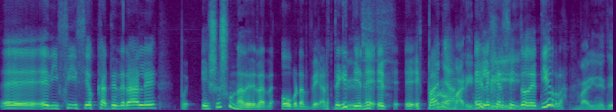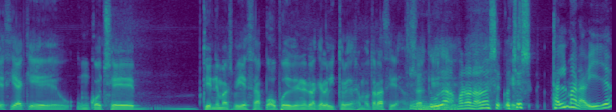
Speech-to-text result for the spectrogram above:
eh, edificios, catedrales. Pues eso es una de las obras de arte que De- tiene el- España, Bueno, Marinetti- el ejército de tierra. Marinetti decía que un coche tiene más belleza o puede tenerla que la Victoria de Samotracia. O sea Sin que- duda. Bueno, no, no, ese coche es, tal maravilla,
